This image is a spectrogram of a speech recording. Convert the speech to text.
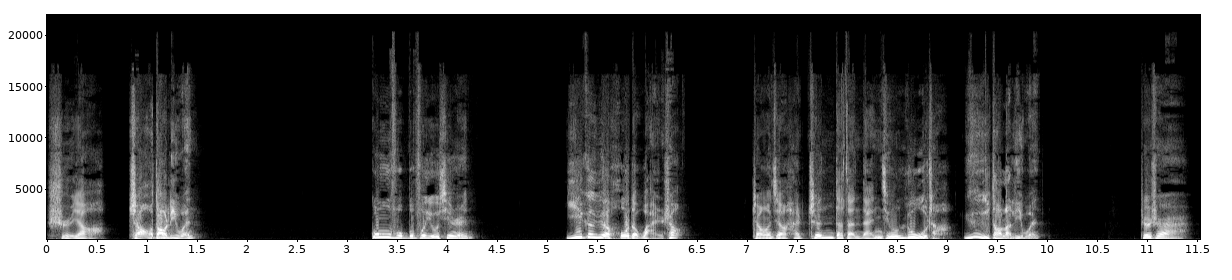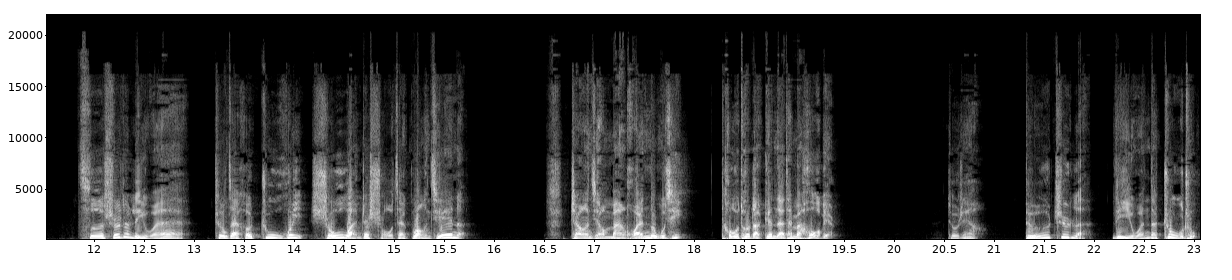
是要找到李文。功夫不负有心人。一个月后的晚上，张江还真的在南京路上遇到了李文。只是此时的李文正在和朱辉手挽着手在逛街呢。张江满怀怒气，偷偷的跟在他们后边。就这样，得知了李文的住处。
